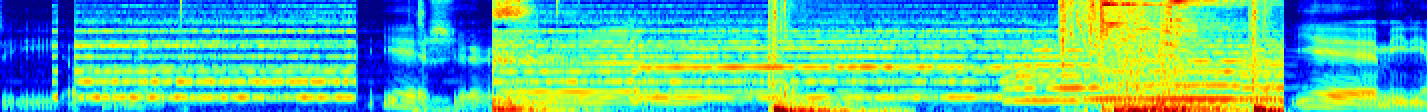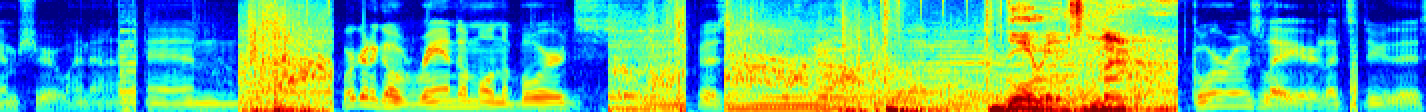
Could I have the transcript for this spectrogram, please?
see. Yeah, sure. Sure, why not? And we're gonna go random on the boards. Goro's lair. Goro's lair. Let's do this.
